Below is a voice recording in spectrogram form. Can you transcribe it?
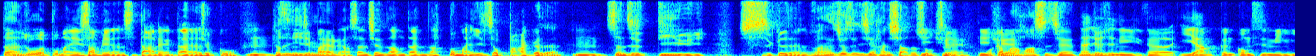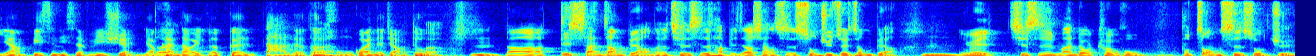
但如果不满意商品的人是大量，你当然要去顾。嗯，可是你已经卖了两三千张单，那不满意只有八个人，嗯，甚至低于。十个人，反正就是一些很小的数字。我干嘛花时间？那就是你的一样，跟公司名一样，business 的 vision 要看到一个更大的、更宏观的角度。嗯，那第三张表呢？其实它比较像是数据追踪表。嗯，因为其实蛮多客户不重视数据。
